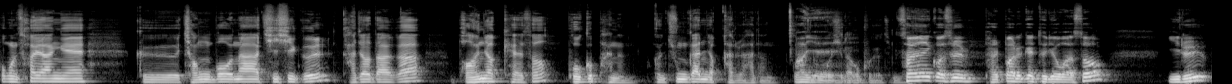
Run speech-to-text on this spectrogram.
혹은 서양의 그 정보나 지식을 가져다가 번역해서 보급하는 그건 중간 역할을 하던 아, 예. 곳이라고 보여집니다. 서양의 것을 발빠르게 들여와서 이를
